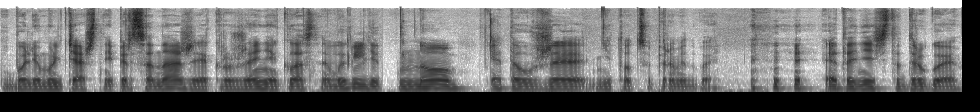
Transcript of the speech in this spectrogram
более мультяшные персонажи, окружение классно выглядит, но это уже не тот Супер Мидбой. это нечто другое.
